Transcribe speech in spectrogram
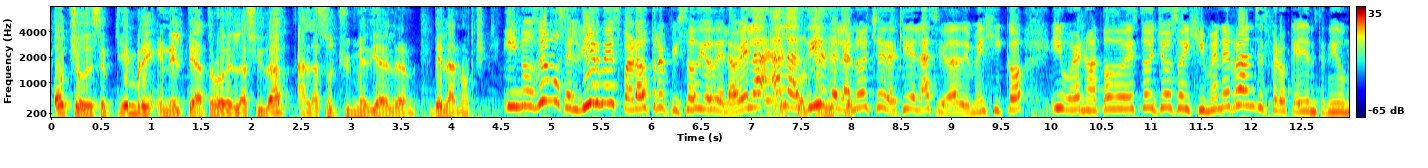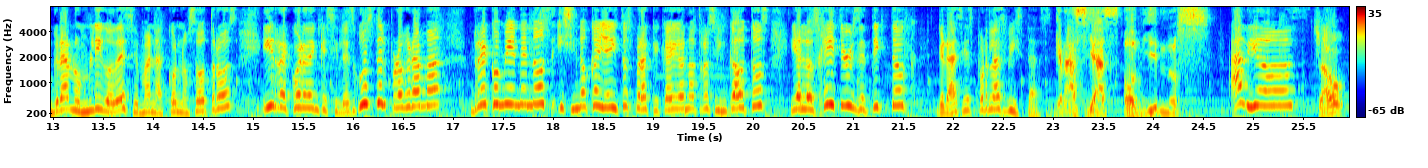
8 de septiembre en el Teatro de la Ciudad a las 8 y media de la, de la noche. Y nos vemos el viernes para otro episodio de La Vela a las 10 de la noche de aquí de la Ciudad de México. Y bueno, a todo esto, yo soy Jiménez Ranz. Espero que hayan tenido un gran ombligo de semana con nosotros. Y recuerden que si les gusta el programa, recomiéndenos. Y si no, calladitos para que caigan otros incautos. Y a los haters de TikTok, gracias por las vistas. Gracias, odienos. Adiós. Chao.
